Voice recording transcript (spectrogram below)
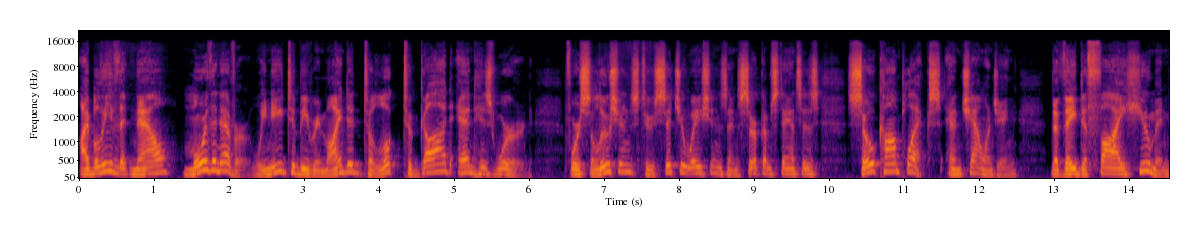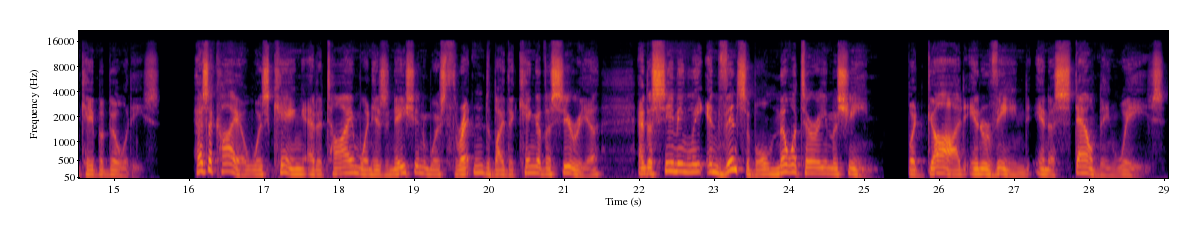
I believe that now, more than ever, we need to be reminded to look to God and His Word for solutions to situations and circumstances so complex and challenging that they defy human capabilities. Hezekiah was king at a time when his nation was threatened by the king of Assyria and a seemingly invincible military machine. But God intervened in astounding ways.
